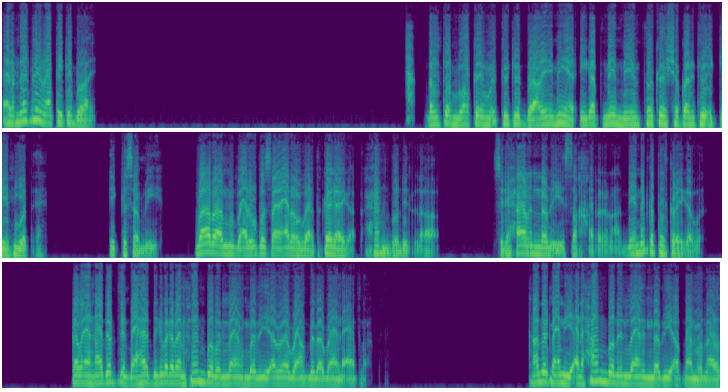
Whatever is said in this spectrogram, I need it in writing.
बैठने मौके की दुआएँ बल्कि मौके मौके की दुआएँ भी हकीकत में मेहनतों के शुक्र की एक कैफियत है एक किस्म ही बार मुबारक को सयार होगा तो क्या जाएगा अलहमदुल्ला सखर देने का तो करेगा वो कभी हाजत से बाहर निकला कभी अल्हम्दुलिल्लाह अल्लज़ी अरहम बिल आफा खाने पानी अल्हम्दुलिल्लाह अल्लज़ी अतमना व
